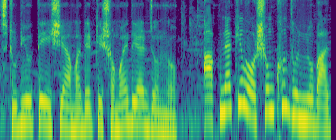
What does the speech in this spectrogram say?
স্টুডিওতে এসে আমাদেরকে সময় দেওয়ার জন্য। আপনাকেও অসংখ্য ধন্যবাদ।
